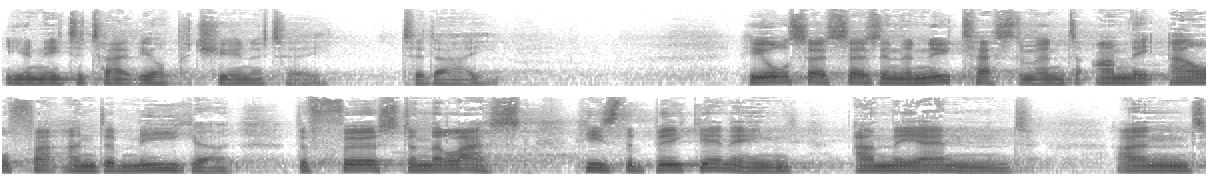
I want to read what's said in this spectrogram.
you need to take the opportunity today. He also says in the New Testament, I'm the Alpha and Omega, the first and the last. He's the beginning and the end. And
